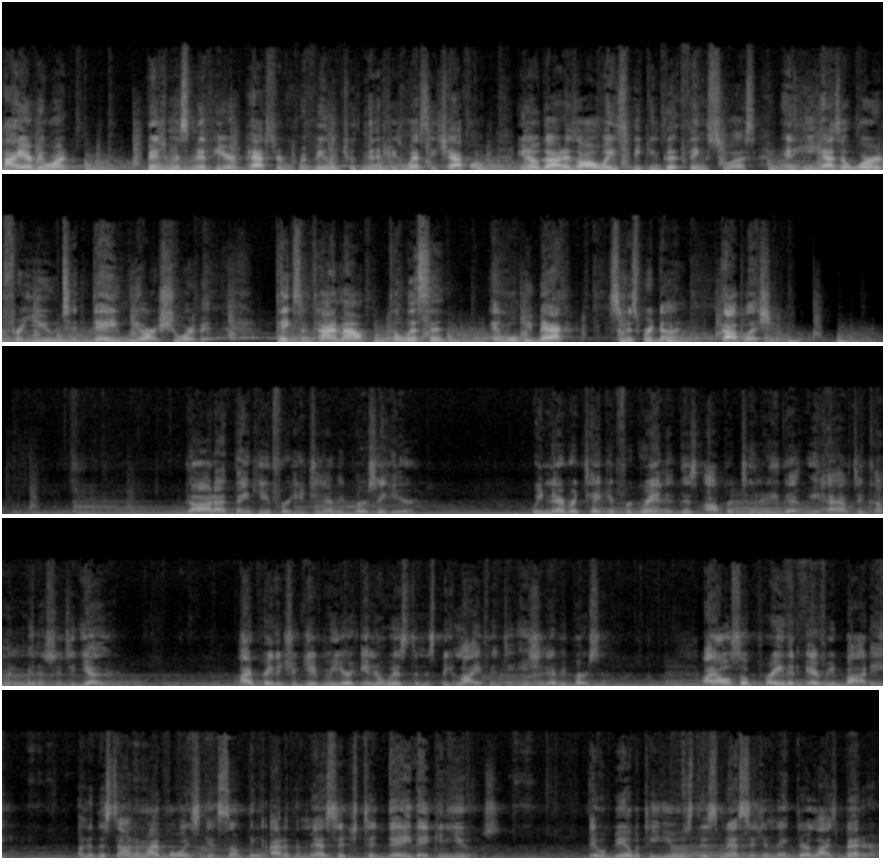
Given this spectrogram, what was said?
Hi, everyone. Benjamin Smith here, pastor of Revealing Truth Ministries, Wesley Chapel. You know, God is always speaking good things to us, and He has a word for you today. We are sure of it. Take some time out to listen, and we'll be back as soon as we're done. God bless you. God, I thank you for each and every person here. We never take it for granted this opportunity that we have to come and minister together. I pray that you give me your inner wisdom to speak life into each and every person. I also pray that everybody under the sound of my voice gets something out of the message today they can use. They will be able to use this message and make their lives better.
